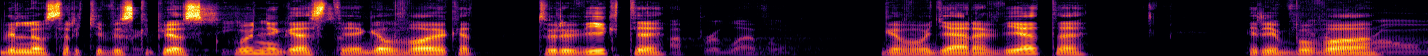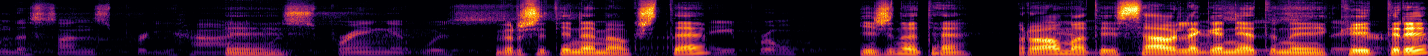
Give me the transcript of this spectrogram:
Vilniaus arkiviskupijos kunigas, tai galvoju, kad turiu vykti. Gavau gerą vietą ir ji buvo e, viršutinėme aukšte. Jei žinote, Roma tai saulė ganėtinai kaitri.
